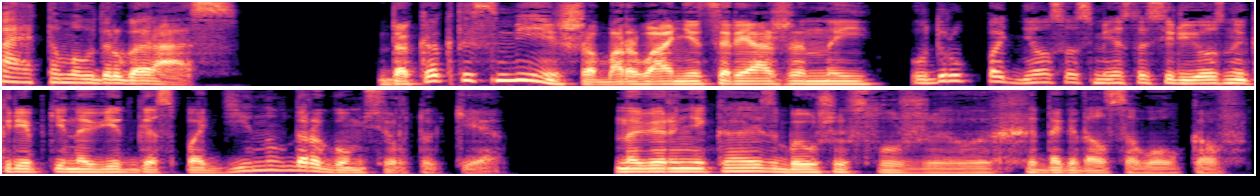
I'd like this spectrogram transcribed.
Поэтому в другой раз». «Да как ты смеешь, оборванец ряженый?» Вдруг поднялся с места серьезный крепкий на вид господин в дорогом сюртуке. «Наверняка из бывших служивых», — догадался Волков.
